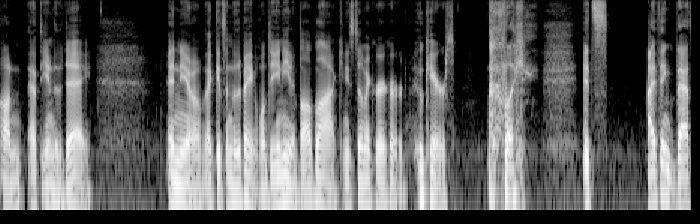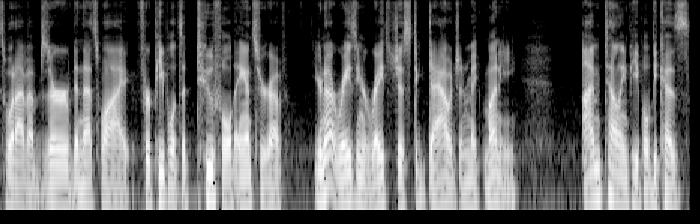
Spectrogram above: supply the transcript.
on at the end of the day. And you know, that gets into the debate. Well, do you need it? Blah blah. Can you still make a record? Who cares? like it's I think that's what I've observed, and that's why for people it's a twofold answer of you're not raising your rates just to gouge and make money. I'm telling people because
